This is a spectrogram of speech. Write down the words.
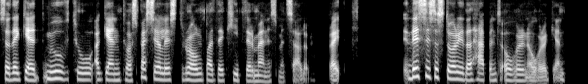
So they get moved to again to a specialist role, but they keep their management salary, right? This is a story that happens over and over again.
